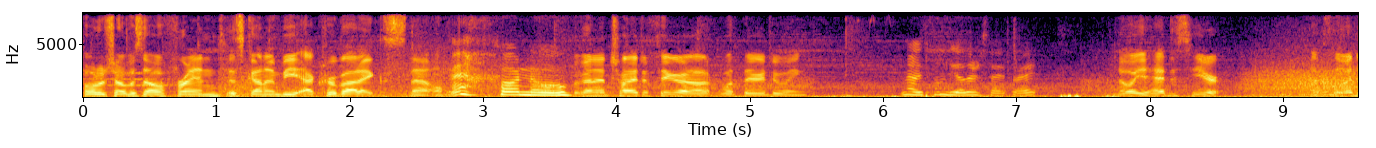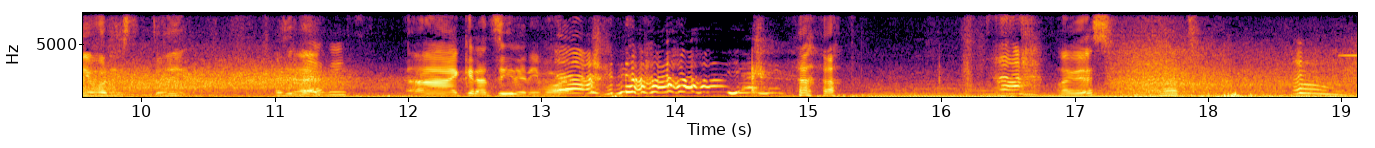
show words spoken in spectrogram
Photoshop is our friend. It's gonna be acrobatics now. oh no. We're gonna try to figure out what they're doing. No, it's from the other side, right? No, your head is here. I have no idea what he's doing. Is it Like there? This. Ah, I cannot see it anymore. Ah, no! Yeah. like this? What?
